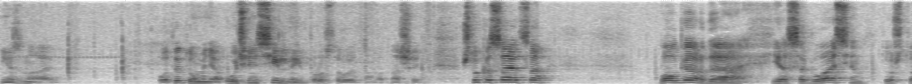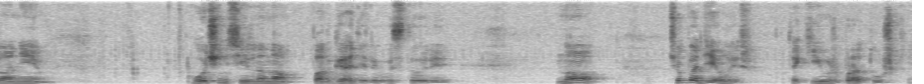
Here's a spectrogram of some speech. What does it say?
не знаю. Вот это у меня очень сильный просто в этом отношении. Что касается болгар, да, я согласен, то, что они очень сильно нам подгадили в истории. Но что поделаешь, такие уж братушки.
